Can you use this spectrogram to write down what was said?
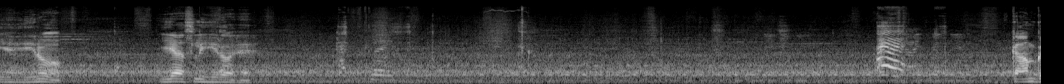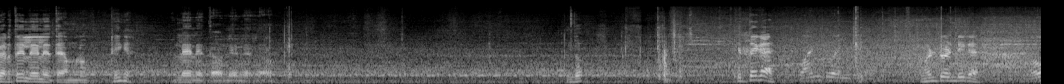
ये हीरो ये असली हीरो है। काम करते ले लेते हैं हम लोग ठीक है? ले लेता हूँ ले लेता हूँ। दो। कितने का है? वन ट्वेंटी वन ट्वेंटी का है। वो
